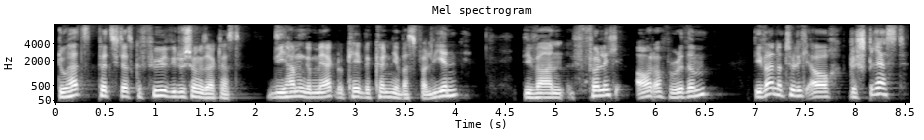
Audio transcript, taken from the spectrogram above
Du hast plötzlich das Gefühl, wie du schon gesagt hast, die haben gemerkt, okay, wir können hier was verlieren. Die waren völlig out of rhythm. Die waren natürlich auch gestresst,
